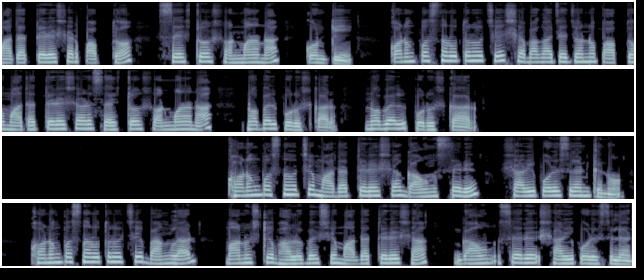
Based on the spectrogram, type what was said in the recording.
মাদার তেরেসার প্রাপ্ত শ্রেষ্ঠ সম্মাননা কোনটি? কনং প্রশ্নের উত্তর হচ্ছে, সেবা কাজের জন্য প্রাপ্ত মাদার তেরেসার শ্রেষ্ঠ সম্মাননা নোবেল পুরস্কার। নোবেল পুরস্কার। খনং প্রশ্ন হচ্ছে মাদার তেরেসা গাউন সেরে শাড়ি পরেছিলেন কেন? খনং প্রশ্নের উত্তর হচ্ছে বাংলার মানুষকে ভালোবেসে মাদার তেরেসা গাউন সেরে শাড়ি পরেছিলেন।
